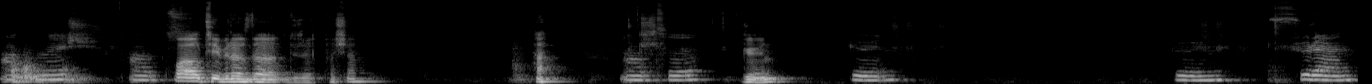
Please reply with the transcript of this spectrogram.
66 O 6'yı biraz daha düzelt paşam. Hah, 6 gün. gün. Gün. Süren.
